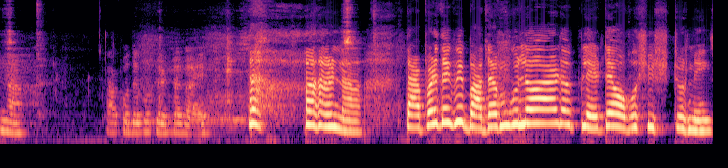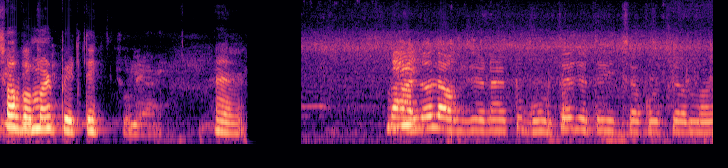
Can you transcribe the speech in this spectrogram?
না তারপর দেখো তেলটা গায়ে। না তারপরে দেখবি বাদামগুলো আর প্লেটে অবশিষ্ট নেই সব আমার পেটে। চলে আয়। হ্যাঁ। ভালো লাগছে না একটু ঘুরতে যেতে ইচ্ছা করছে আমার।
